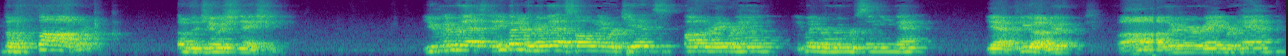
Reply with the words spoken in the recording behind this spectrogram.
the father of the Jewish nation. You remember that? Anybody remember that song when they were kids? Father Abraham? Anybody remember singing that? Yeah, a few of you. Father Abraham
